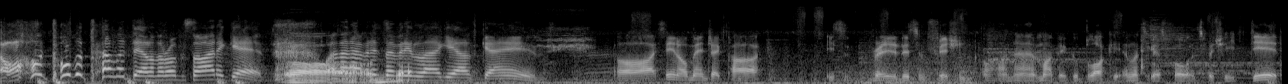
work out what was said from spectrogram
Oh, I pulled the pallet down on the wrong side again. Oh, Why that happen in so many laggy ass games? Oh, I see an old man Jake Park. He's ready to do some fishing. Oh no, it might be a good block here, unless he goes forwards, which he did.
